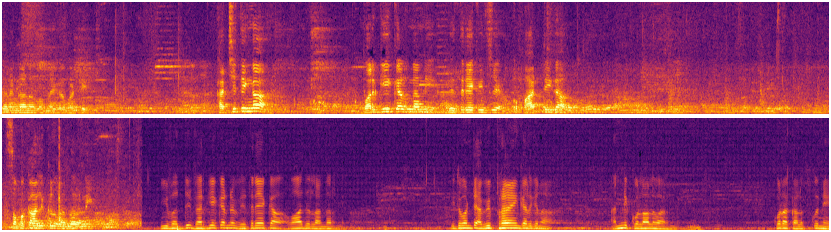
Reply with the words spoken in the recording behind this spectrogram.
తెలంగాణలో ఉన్నాయి కాబట్టి ఖచ్చితంగా వర్గీకరణని వ్యతిరేకించే ఒక పార్టీగా సమకాలికులందరినీ ఈ వర్ది వర్గీకరణ వ్యతిరేక వాదులందరినీ ఇటువంటి అభిప్రాయం కలిగిన అన్ని కులాల వారిని కూడా కలుపుకుని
